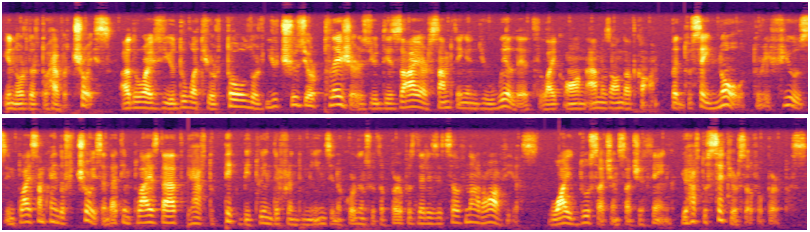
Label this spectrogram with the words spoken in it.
in order to have a choice. Otherwise, you do what you're told or you choose your pleasures. You desire something and you will it, like on Amazon.com. But to say no, to refuse, implies some kind of choice, and that implies that you have to pick between different means in accordance with a purpose that is itself not obvious. Why do such and such a thing? You have to set yourself a purpose.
